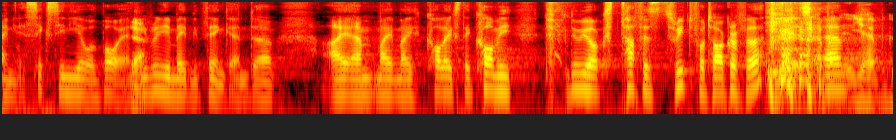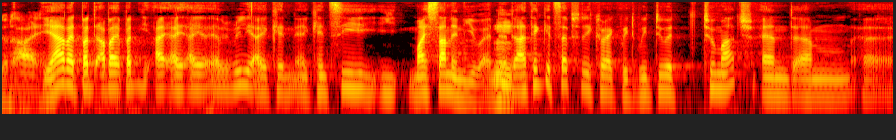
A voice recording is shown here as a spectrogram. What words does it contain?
I mean, a 16 year old boy, and yeah. he really made me think. And uh, I am my, my colleagues they call me New York's toughest street photographer. Yes, um, you have a good eye. Yeah, but but but, but I, I, I really I can I can see my son in you, and, mm. and I think it's absolutely correct. We we do it too much, and um, uh,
